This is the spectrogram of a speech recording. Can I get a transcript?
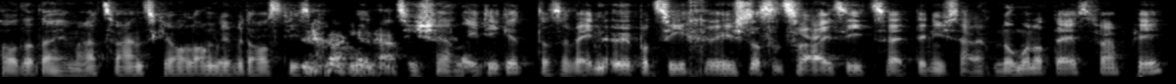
Ja. Oder? Da haben wir auch 20 Jahre lang über das diskutiert. Ja, genau. Das ist erledigt. Also wenn jemand sicher ist, dass er zwei Sitze hat, dann ist es eigentlich nur noch die SVP.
